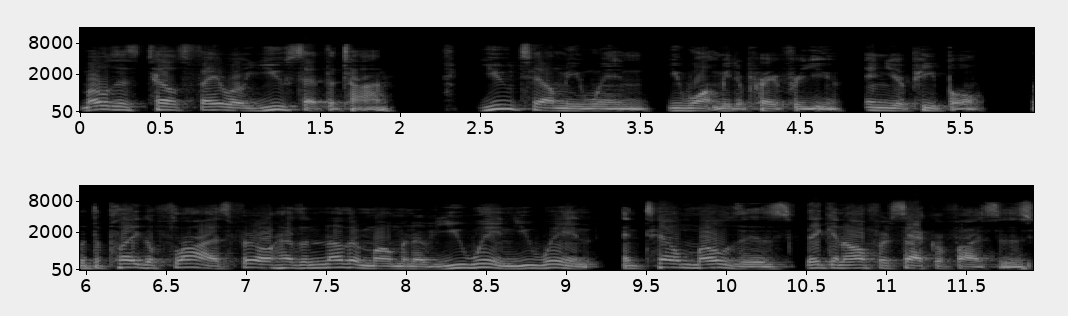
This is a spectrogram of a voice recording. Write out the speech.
Moses tells Pharaoh, You set the time. You tell me when you want me to pray for you and your people. With the plague of flies, Pharaoh has another moment of you win, you win, and tell Moses they can offer sacrifices,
